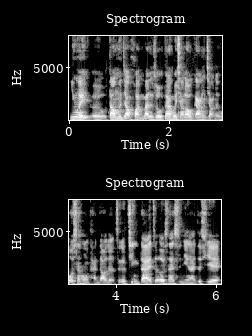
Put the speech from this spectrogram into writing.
因为呃，当我们讲缓慢的时候，大家会想到我刚刚讲的或盛弘谈到的这个近代这二三十年来这些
